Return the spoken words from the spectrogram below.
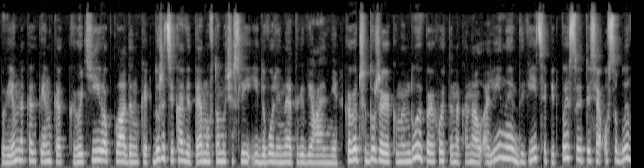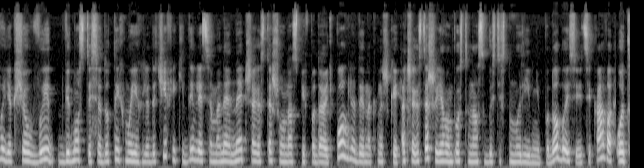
приємна картинка, круті обкладинки, дуже цікаві теми, в тому числі і доволі нетривіальні. Коротше, дуже рекомендую. Переходьте на канал Аліни дивіться, підписуйтеся, особливо якщо ви відноситеся до тих моїх глядачів, які дивляться мене не через те, що у нас співпадають погляди на книжки, а через те, що я вам просто на особистісному рівні подобаюся і цікава. От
